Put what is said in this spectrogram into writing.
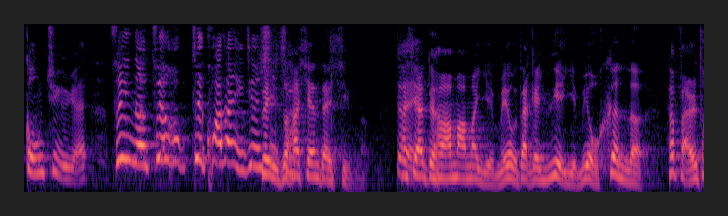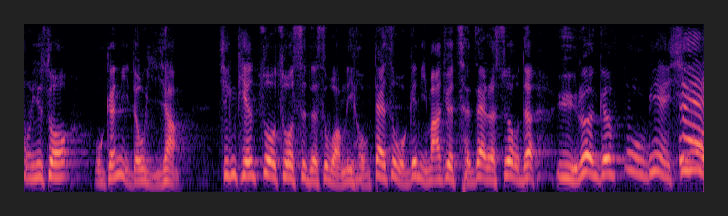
工具人。所以呢，最后最夸张一件事情，所以你说他现在醒了。他现在对他妈妈也没有大概怨，也没有恨了，他反而同意说：“我跟你都一样，今天做错事的是王力宏，但是我跟你妈却承载了所有的舆论跟负面新闻。”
